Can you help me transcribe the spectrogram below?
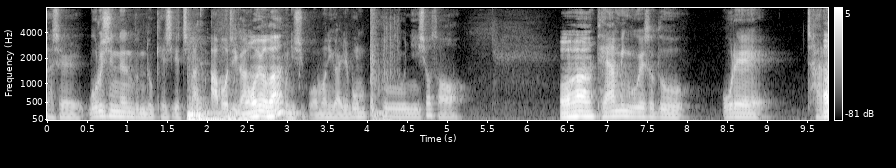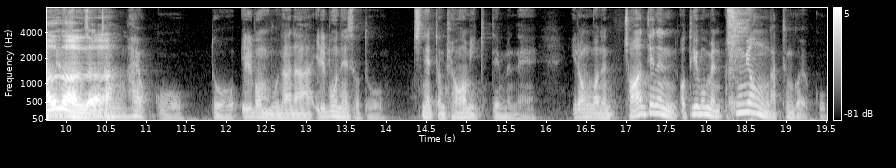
사실 모르시는 분도 계시겠지만 아버지가 lan? 한국 분이시고 어머니가 일본 분이셔서 Oha. 대한민국에서도 오래 알라, 알라. 자라면서 성장하였고 또 일본 문화나 일본에서도 지냈던 경험이 있기 때문에 이런 거는 저한테는 어떻게 보면 숙명 같은 거였고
